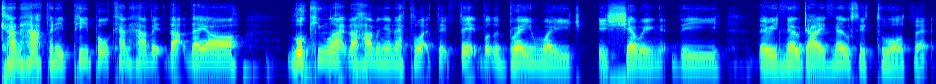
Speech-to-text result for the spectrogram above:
can happen is people can have it that they are looking like they're having an epileptic fit, but the brain brainwave is showing the there is no diagnosis towards it.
